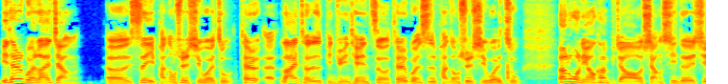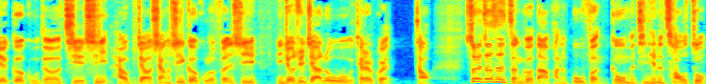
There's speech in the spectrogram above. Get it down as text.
以 Telegram 来讲，呃，是以盘中讯息为主，Tele 呃 Light 是平均一天一折，Telegram 是盘中讯息为主。那如果你要看比较详细的一些个股的解析，还有比较详细个股的分析，你就去加入 Telegram。好，所以这是整个大盘的部分，跟我们今天的操作，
